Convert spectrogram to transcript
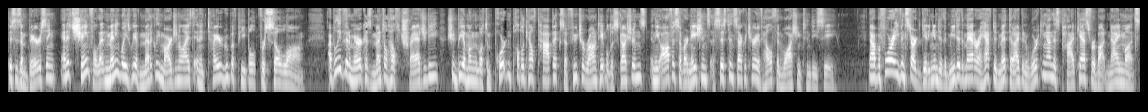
This is embarrassing, and it's shameful that in many ways we have medically marginalized an entire group of people for so long. I believe that America's mental health tragedy should be among the most important public health topics of future roundtable discussions in the office of our nation's Assistant Secretary of Health in Washington, D.C. Now, before I even start getting into the meat of the matter, I have to admit that I've been working on this podcast for about nine months,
